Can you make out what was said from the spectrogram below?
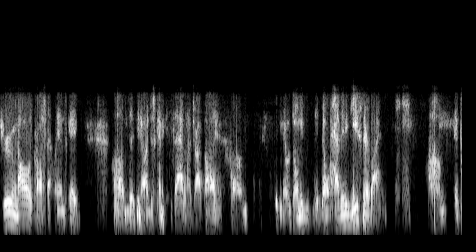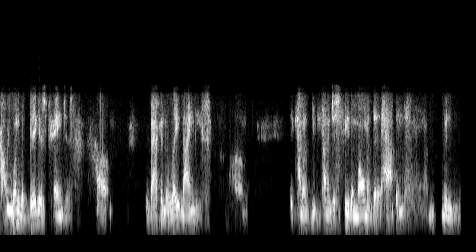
strewn all across that landscape. Um, that you know, I just kind of get sad when I drive by. Um, you know, don't don't have any geese nearby. Um, and probably one of the biggest changes um, back in the late '90s. Um, it kind of you kind of just see the moment that it happened when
